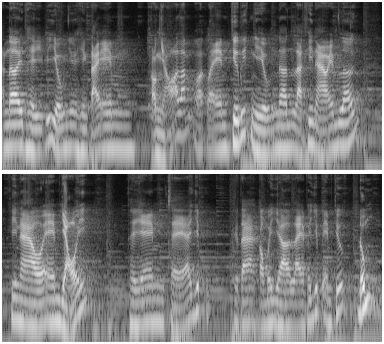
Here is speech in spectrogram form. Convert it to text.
anh ơi thì ví dụ như hiện tại em còn nhỏ lắm hoặc là em chưa biết nhiều nên là khi nào em lớn khi nào em giỏi thì em sẽ giúp người ta. Còn bây giờ là em phải giúp em trước. Đúng.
